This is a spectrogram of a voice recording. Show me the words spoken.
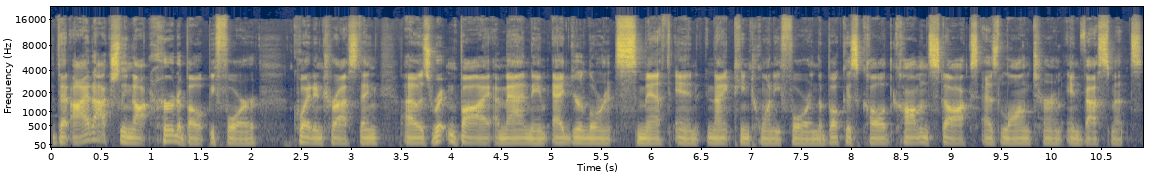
that I'd actually not heard about before. Quite interesting. Uh, it was written by a man named Edgar Lawrence Smith in 1924, and the book is called Common Stocks as Long Term Investments.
